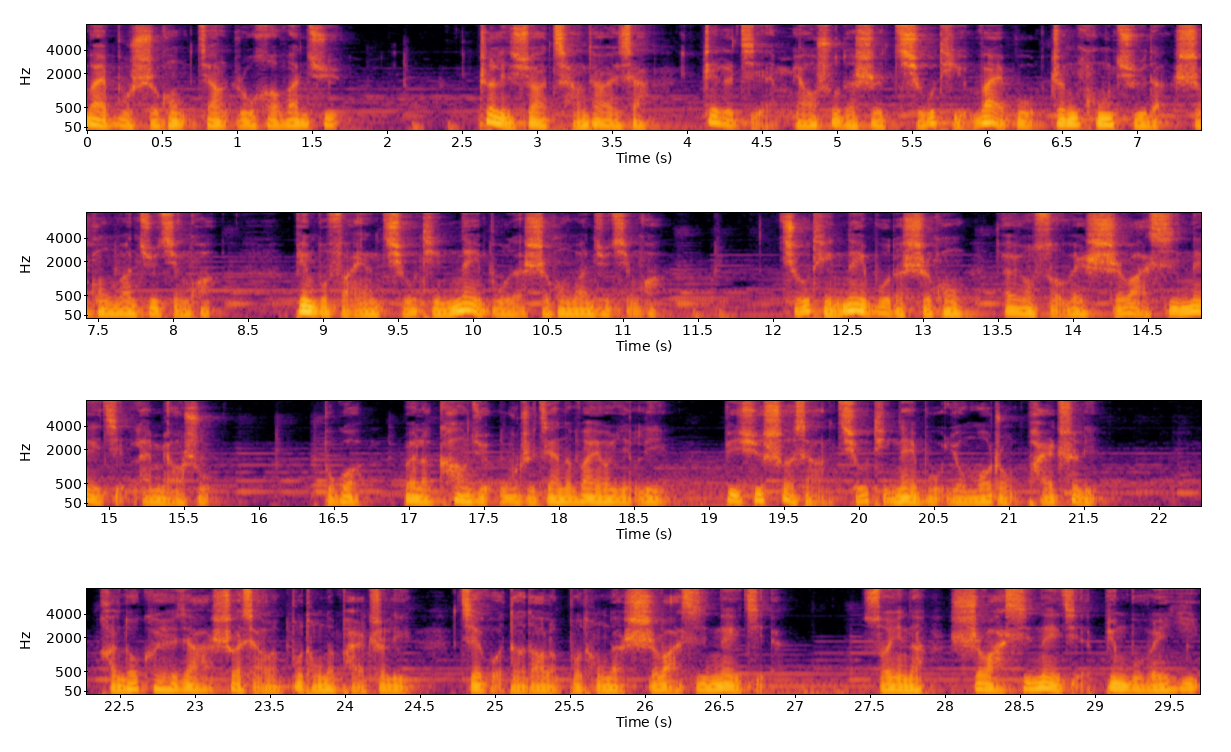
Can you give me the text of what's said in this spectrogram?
外部时空将如何弯曲。这里需要强调一下，这个解描述的是球体外部真空区的时空弯曲情况，并不反映球体内部的时空弯曲情况。球体内部的时空要用所谓史瓦西内解来描述。不过，为了抗拒物质间的万有引力。必须设想球体内部有某种排斥力，很多科学家设想了不同的排斥力，结果得到了不同的史瓦西内解。所以呢，史瓦西内解并不唯一，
